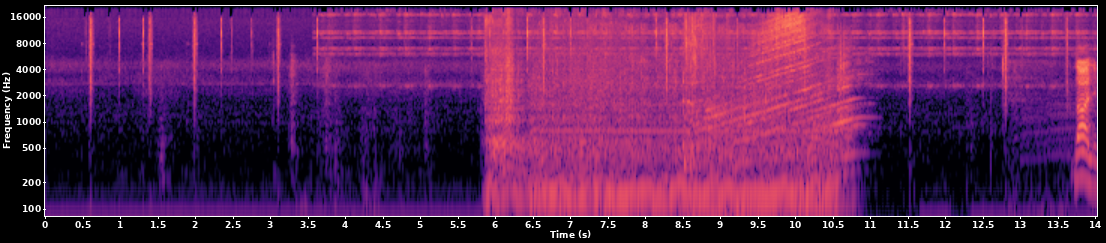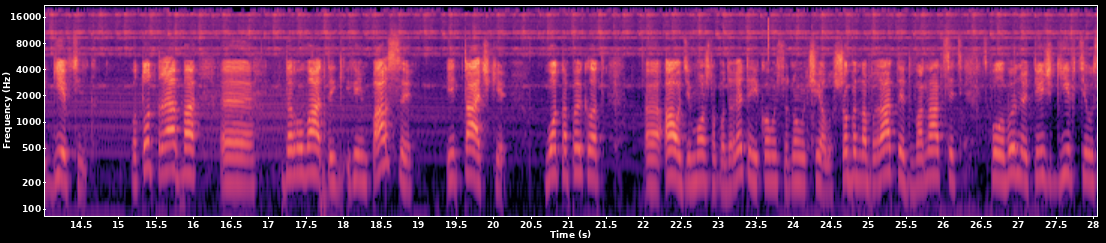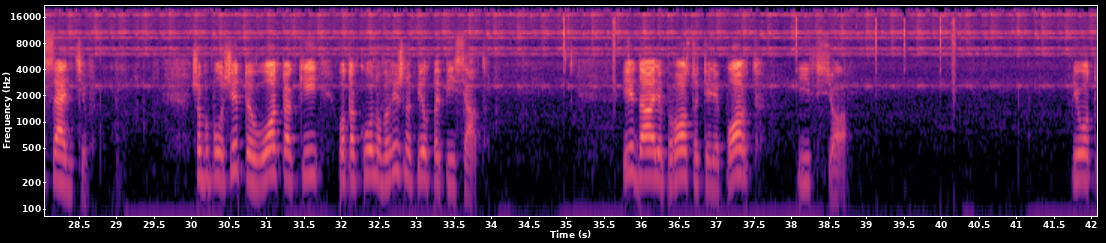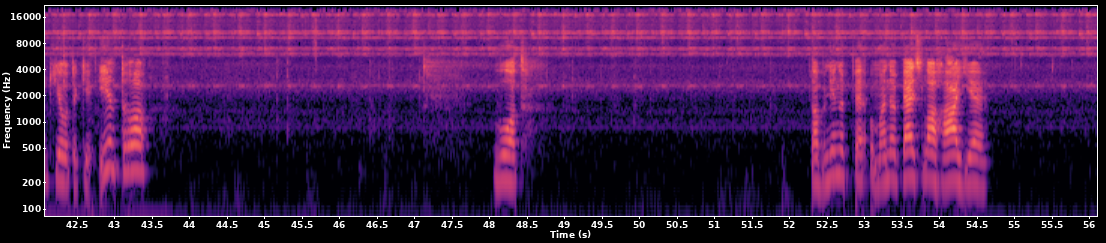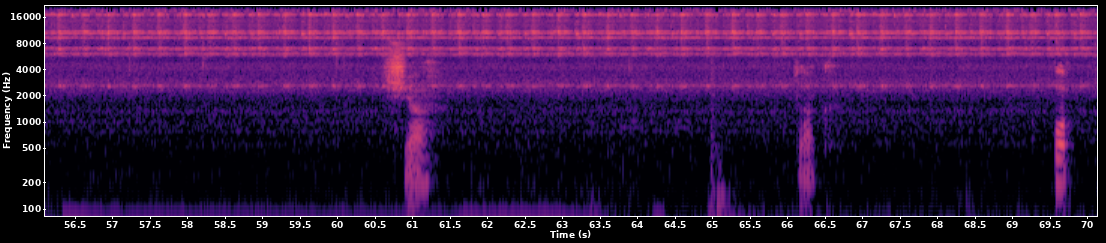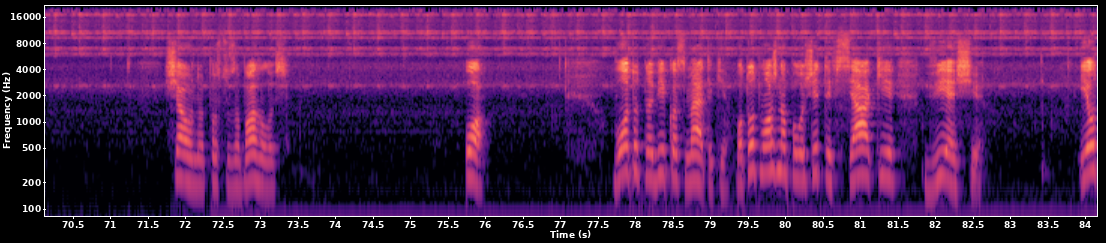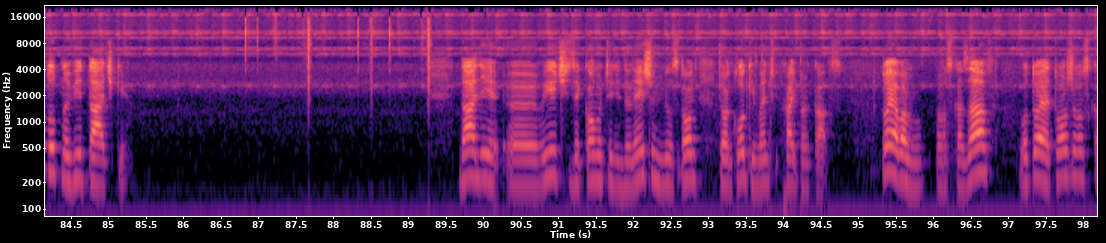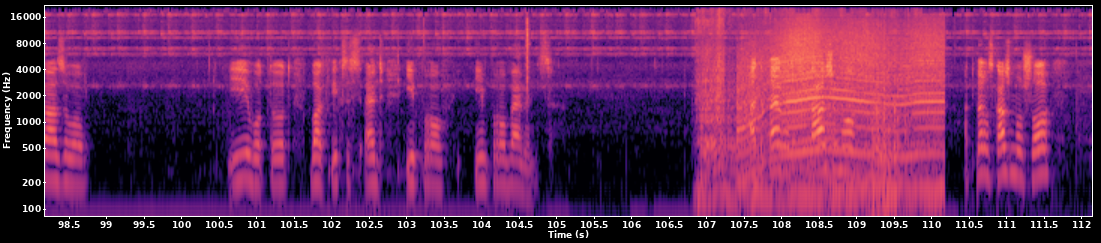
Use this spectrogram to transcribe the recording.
Далі, гіфтінг. Ото треба е, дарувати геймпаси і тачки. От, наприклад, е, Audi можна подарити якомусь одному челу, щоб набрати 12,5 тисяч гіфтів сентів. Щоб отримати отакий, отаку новорічну піл P50. І далі просто телепорт і все. І от тут є отаке інтро. Вот. Та блін, опять, у мене опять лагає. Ща. Так. О. Ща воно просто забагалось. О! Вот тут нові косметики. Вот тут можна получити всякі вещи. І отут нові тачки. Далі е, Reach the Community Donation Milestone to Unlock Event Hypercars. То я вам розказав. Вот то я теж розказував. І вот тут Bug Fixes and Impro Improvements. А тепер розкажемо. А тепер розкажемо, що,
